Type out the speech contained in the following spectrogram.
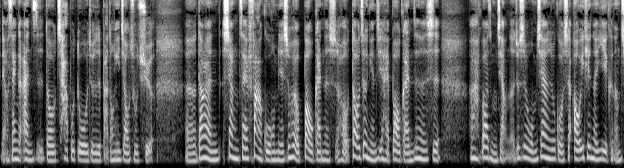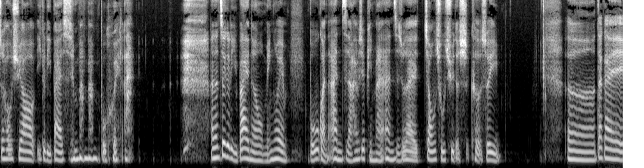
两三个案子都差不多，就是把东西交出去了。呃，当然，像在法国，我们也是会有爆肝的时候。到这个年纪还爆肝，真的是啊，不知道怎么讲呢。就是我们现在如果是熬一天的夜，可能之后需要一个礼拜的时间慢慢补回来。反正这个礼拜呢，我们因为博物馆的案子啊，还有一些品牌案子，就在交出去的时刻，所以，呃，大概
